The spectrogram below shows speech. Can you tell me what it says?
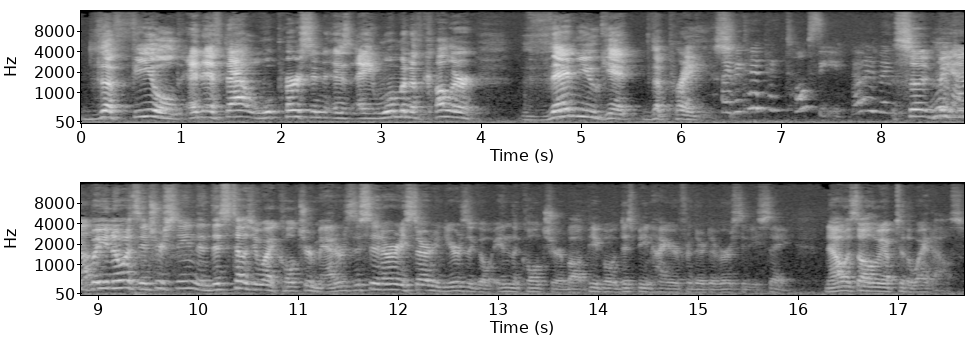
the field, and if that person is a woman of color, then you get the praise. Like, we could have picked Tulsi. That would have been. So, but, you you, know? but you know what's interesting, and this tells you why culture matters. This had already started years ago in the culture about people just being hired for their diversity's sake. Now it's all the way up to the White House.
